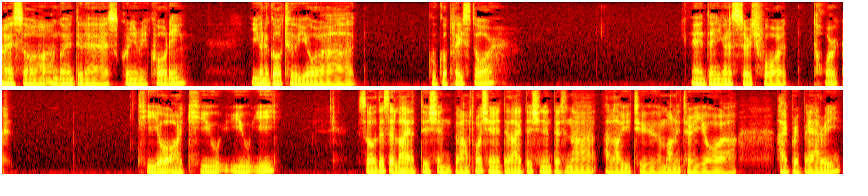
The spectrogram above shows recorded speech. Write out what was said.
Alright, so I'm going to do the screen recording. You're going to go to your uh, Google Play Store. And then you're going to search for Torque. T O R Q U E. So this is a Lite edition, but unfortunately, the Lite edition does not allow you to monitor your uh, hybrid battery.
